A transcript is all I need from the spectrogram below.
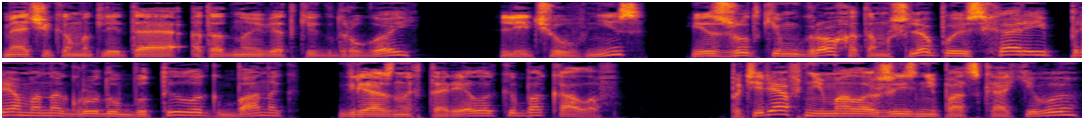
Мячиком отлетая от одной ветки к другой, лечу вниз и с жутким грохотом шлепаюсь Харей прямо на груду бутылок, банок, грязных тарелок и бокалов. Потеряв немало жизни, подскакиваю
